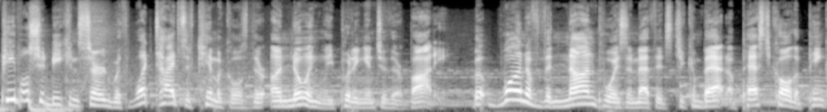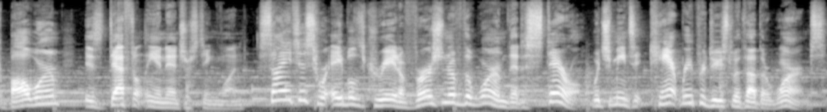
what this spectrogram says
People should be concerned with what types of chemicals they're unknowingly putting into their body. But one of the non poison methods to combat a pest called a pink bollworm is definitely an interesting one. Scientists were able to create a version of the worm that is sterile, which means it can't reproduce with other worms.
